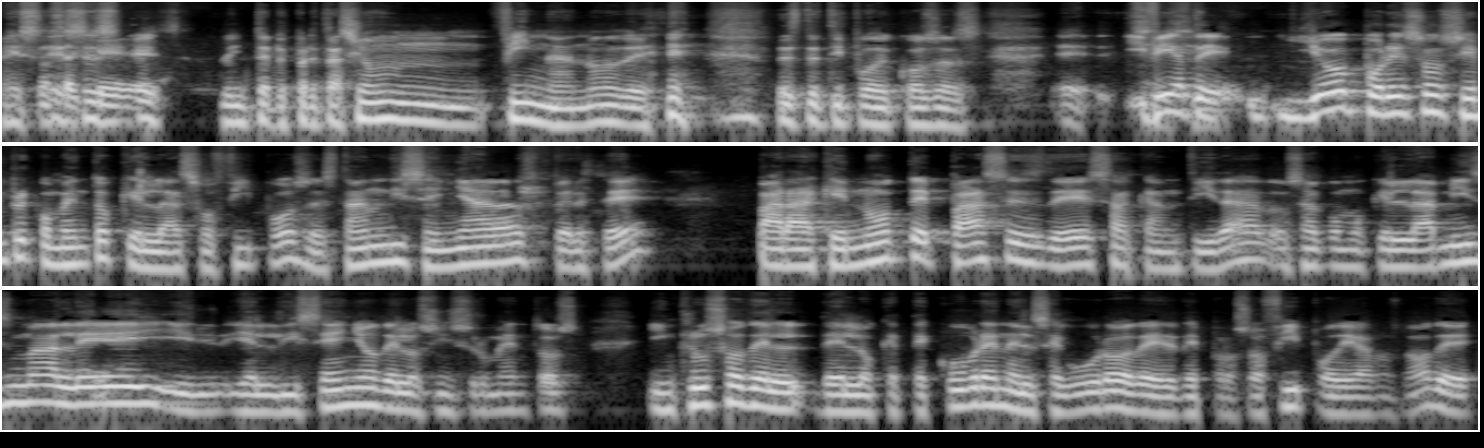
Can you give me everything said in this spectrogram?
Es, es, la interpretación fina, ¿no? De, este tipo de cosas. Eh, y fíjate, yo por eso siempre comento que las OFIPOS están diseñadas per se para que no te pases de esa cantidad. O sea, como que la misma ley y, el diseño de los instrumentos, incluso de lo que te cubre en el seguro de, de prosofipo, digamos, ¿no? De,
